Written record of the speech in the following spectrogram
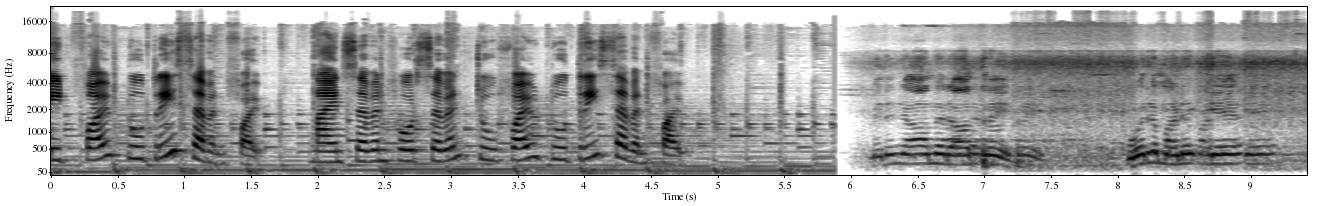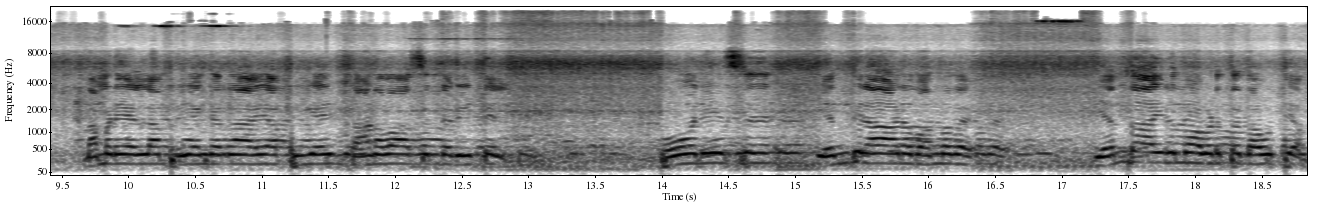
eight five two three seven five. Nine seven four seven two five two three seven five. മിനിഞ്ഞാന്ന് രാത്രി ഒരു മണിക്ക് നമ്മുടെ എല്ലാം പ്രിയങ്കരനായ പി എൻ ഷാണവാസിന്റെ വീട്ടിൽ പോലീസ് എന്തിനാണ് വന്നത്? എന്തായിരുന്നു അവിടുത്തെ ദൗത്യം?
